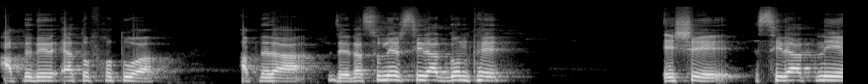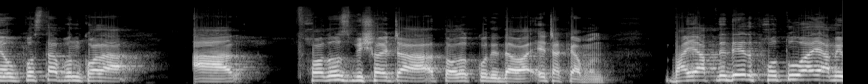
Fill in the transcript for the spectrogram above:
আপনাদের এত ফতুয়া, আপনারা যে রাসুলের সিরাত গ্রন্থে এসে সিরাত নিয়ে উপস্থাপন করা আর ফরজ বিষয়টা তরক করে দেওয়া, এটা কেমন? ভাই, আপনাদের ফতুয়ায় আমি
